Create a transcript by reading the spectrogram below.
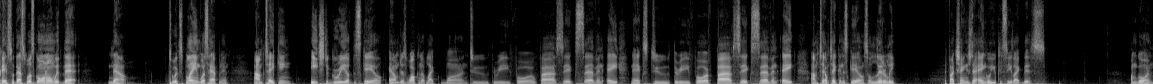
Okay, so that's what's going on with that. Now, to explain what's happening, I'm taking each degree of the scale and I'm just walking up like one, two, three, four, five, six, seven, eight. Next, two, three, four, five, six, seven, eight. I'm, I'm taking the scale. So literally, if I change the angle, you can see like this. I'm going.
